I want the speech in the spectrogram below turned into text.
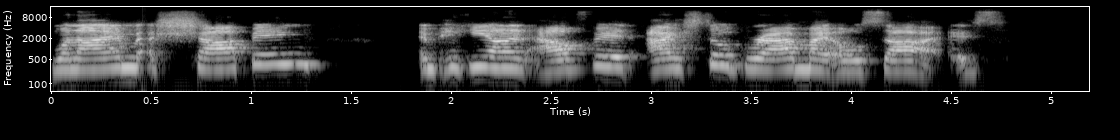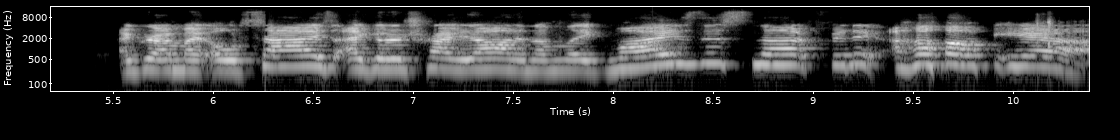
When I'm shopping and picking on an outfit, I still grab my old size. I grab my old size, I go to try it on, and I'm like, why is this not fitting? Oh, yeah.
